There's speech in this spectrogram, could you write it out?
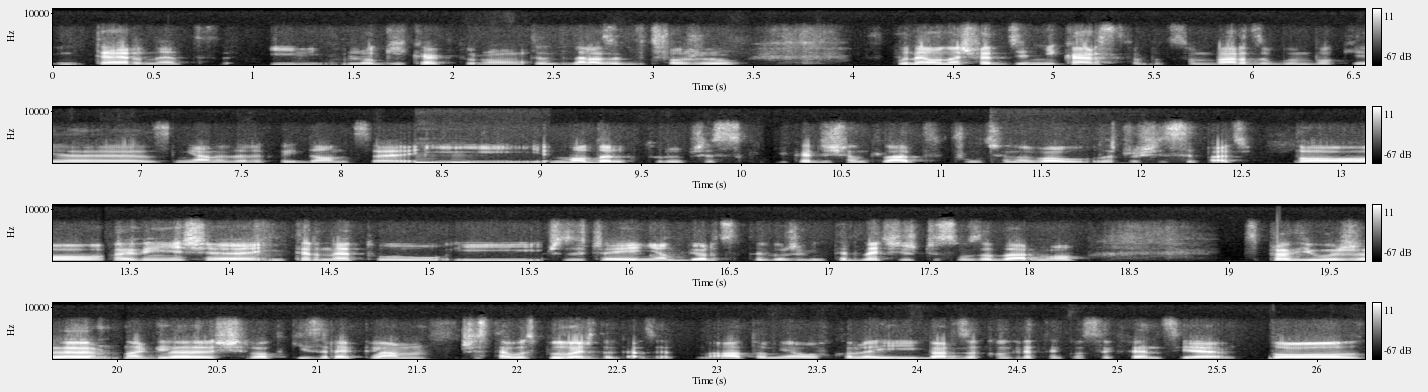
internet i logika, którą ten wynalazek wytworzył, wpłynęło na świat dziennikarstwa, bo to są bardzo głębokie zmiany, daleko idące mhm. i model, który przez kilkadziesiąt lat funkcjonował, zaczął się sypać. Po pojawienie się internetu i przyzwyczajenia odbiorcy tego, że w internecie rzeczy są za darmo, sprawiły, że nagle środki z reklam przestały spływać do gazet. No a to miało w kolei bardzo konkretne konsekwencje, bo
